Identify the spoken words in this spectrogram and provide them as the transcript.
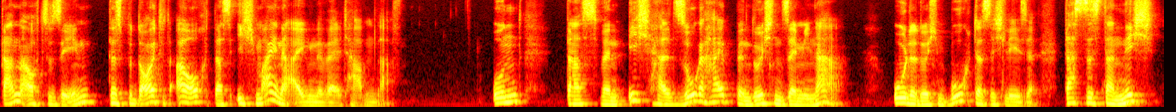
dann auch zu sehen, das bedeutet auch, dass ich meine eigene Welt haben darf. Und dass, wenn ich halt so gehypt bin durch ein Seminar oder durch ein Buch, das ich lese, dass das dann nicht,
